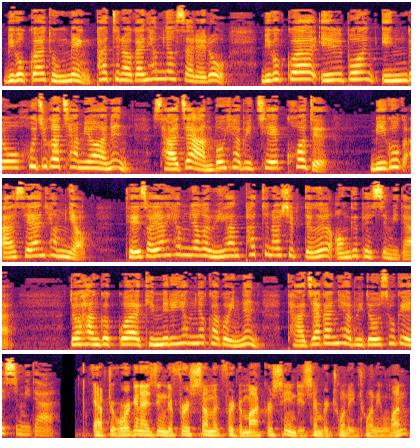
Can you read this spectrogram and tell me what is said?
미국과 동맹 파트너 간 협력 사례로 미국과 일본, 인도, 호주가 참여하는 사자 안보 협의체 쿼드, 미국 아세안 협력, 대서양 협력을 위한 파트너십 등을 언급했습니다. 또 한국과 긴밀히 협력하고 있는 다자간 협의도 소개했습니다. After organizing the first Summit for Democracy in December 2021,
